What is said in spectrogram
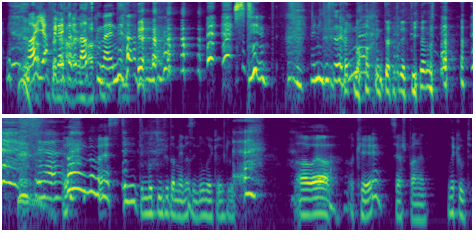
Ah, ja, vielleicht hat er das Haare gemeint. Ja. Stimmt. Wenn ich mich so Könnte man auch interpretieren. Ja. Ja, wer weiß, die, die Motive der Männer sind unergründlich. Aber ja, okay, sehr spannend. Na gut,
